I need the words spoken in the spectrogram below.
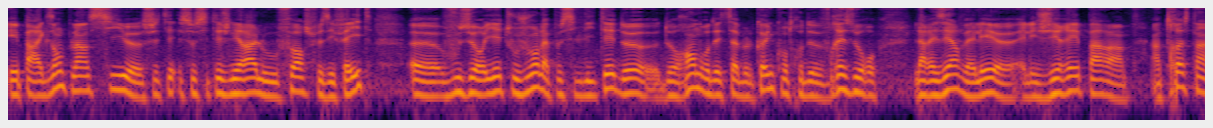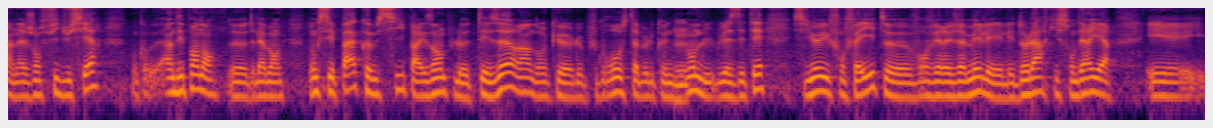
Et par exemple, hein, si euh, Société, Générale ou Forge faisait faillite, euh, vous auriez toujours la possibilité de, de rendre des stablecoins contre de vrais euros. La réserve, elle est, euh, elle est gérée par un, un trust, hein, un agent fiduciaire, donc indépendant de, de la banque. Donc c'est pas comme si, par exemple, le Tether, hein, donc euh, le plus gros stablecoin mmh. du monde, l'USDT, si eux ils font faillite, vous reverrez jamais les, les dollars qui sont derrière. Et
